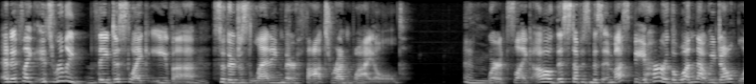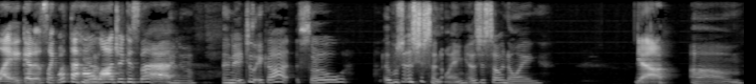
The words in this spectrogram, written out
And it's like, it's really, they dislike Eva. So they're just letting their thoughts run wild. And Where it's like, oh, this stuff is missing. It must be her, the one that we don't like. And it's like, what the hell Yeah. logic is that? I know. And it just it got so it was it's just annoying. It was just so annoying. Yeah. Um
